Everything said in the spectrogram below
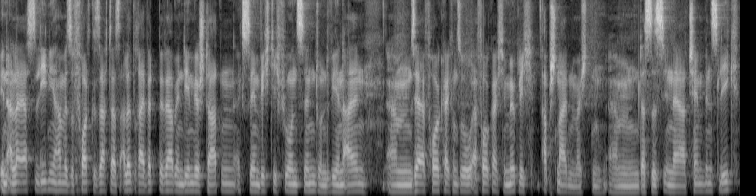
In allererster Linie haben wir sofort gesagt, dass alle drei Wettbewerbe, in denen wir starten, extrem wichtig für uns sind und wir in allen ähm, sehr erfolgreich und so erfolgreich wie möglich abschneiden möchten. Ähm, das ist in der Champions League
